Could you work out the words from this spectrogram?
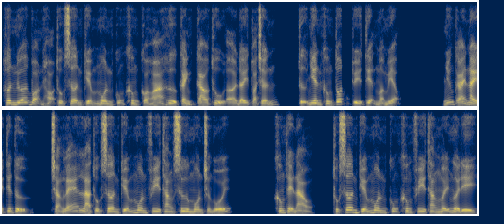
hơn nữa bọn họ thuộc sơn kiếm môn cũng không có hóa hư cảnh cao thủ ở đây toa chấn, tự nhiên không tốt tùy tiện mở miệng. Những cái này tiên tử, chẳng lẽ là thuộc sơn kiếm môn phi thăng sư môn trưởng bối? Không thể nào, thuộc sơn kiếm môn cũng không phi thăng mấy người đi,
